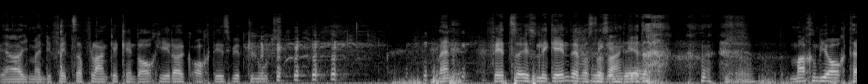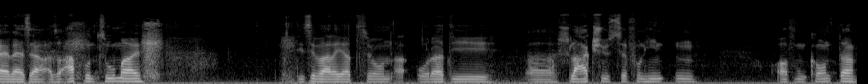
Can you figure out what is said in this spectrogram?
ja, ich meine, die Fetzer-Flanke kennt auch jeder, auch das wird genutzt. mein Fetzer ist Legende, was das Legendär. angeht. Ja. Machen wir auch teilweise, also ab und zu mal diese Variation oder die äh, Schlagschüsse von hinten auf dem Konter.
